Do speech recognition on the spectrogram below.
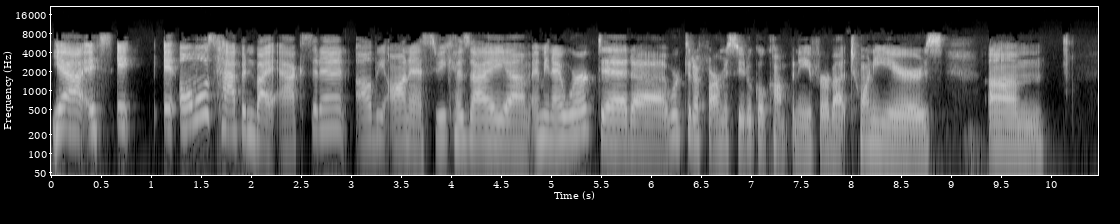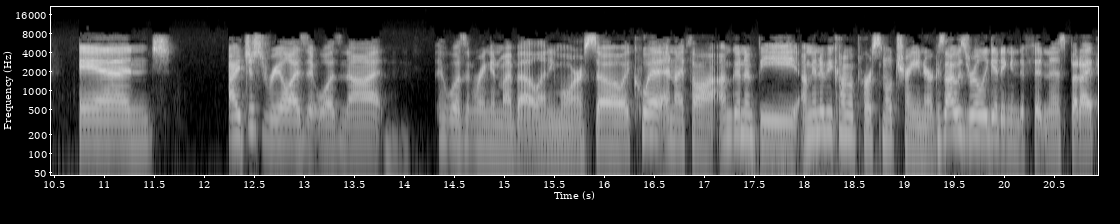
Yeah, it's it it almost happened by accident. I'll be honest, because I um, I mean I worked at uh, worked at a pharmaceutical company for about twenty years, um, and I just realized it was not it wasn't ringing my bell anymore. So I quit and I thought I'm going to be I'm going to become a personal trainer because I was really getting into fitness, but I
